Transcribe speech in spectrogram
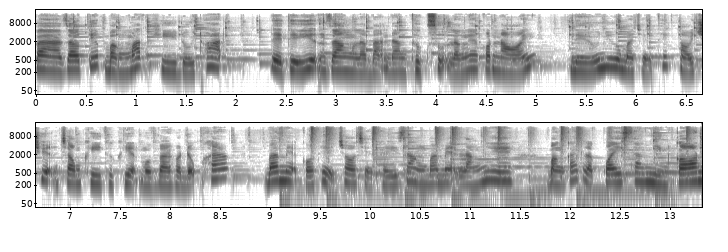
và giao tiếp bằng mắt khi đối thoại để thể hiện rằng là bạn đang thực sự lắng nghe con nói. Nếu như mà trẻ thích nói chuyện trong khi thực hiện một vài hoạt động khác, ba mẹ có thể cho trẻ thấy rằng ba mẹ lắng nghe bằng cách là quay sang nhìn con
